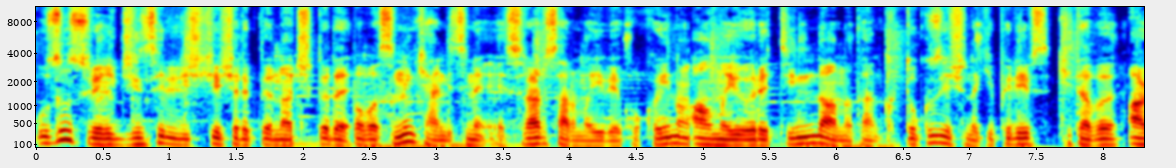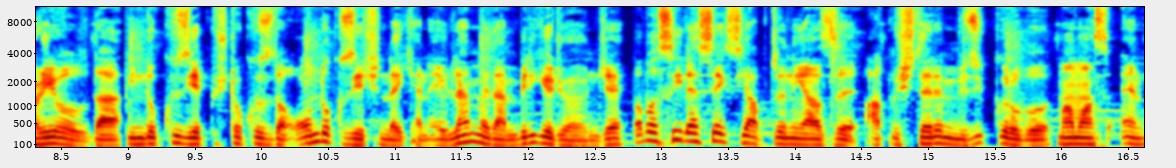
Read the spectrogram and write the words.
uzun süreli cinsel ilişki yaşadıklarını açıkladı. Babasının kendisine esrar sarmayı ve kokain almayı öğrettiğini de anlatan 49 yaşındaki Phillips, kitabı Arrival'da 1979'da 19 yaşındayken evlenmeden bir gece önce babasıyla seks yaptığını yazdı. 60'ların müzik grubu Mamas and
